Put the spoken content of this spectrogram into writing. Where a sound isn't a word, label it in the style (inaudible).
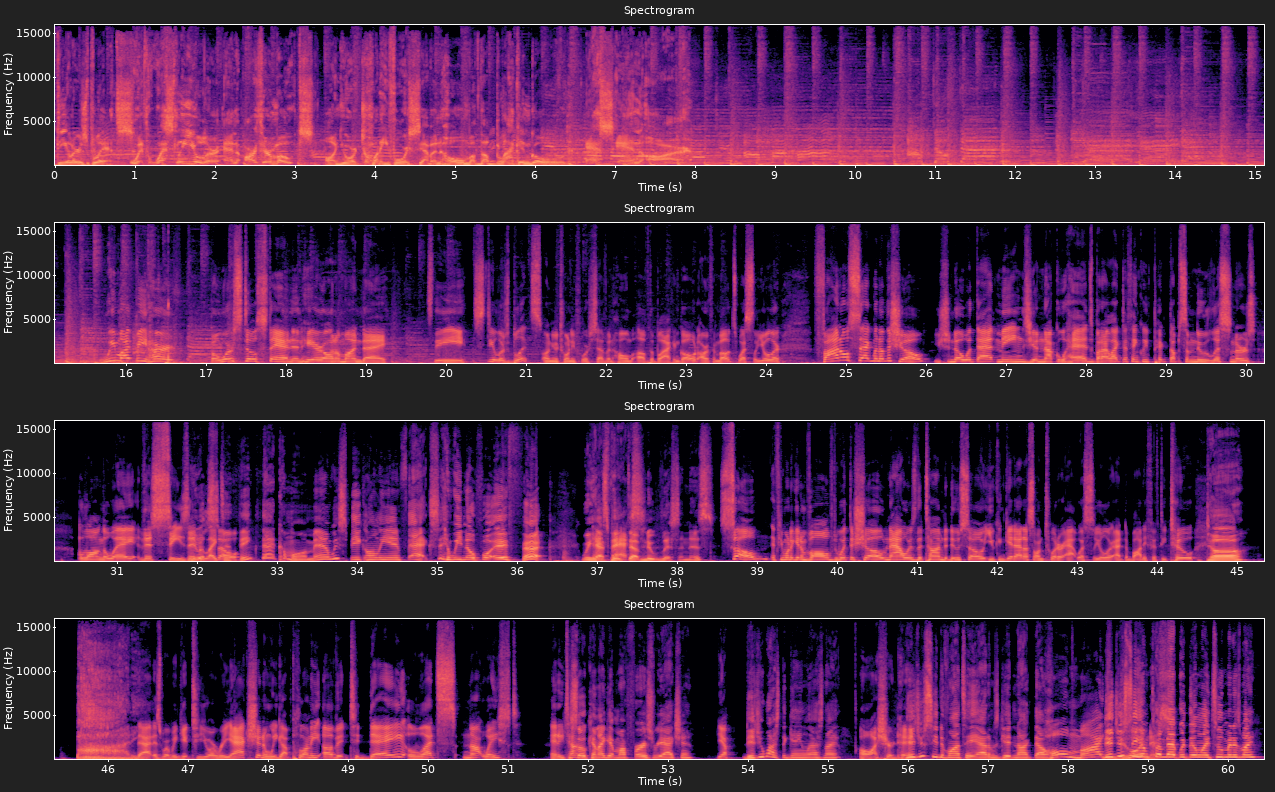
Steelers Blitz with Wesley Euler and Arthur Moats on your 24 7 home of the black and gold. SNR. We might be hurt, but we're still standing here on a Monday. It's the Steelers Blitz on your 24 7 home of the black and gold. Arthur Moats, Wesley Euler. Final segment of the show. You should know what that means, you knuckleheads, but I like to think we've picked up some new listeners along the way this season. You would like so, to think that? Come on, man. We speak only in facts, (laughs) and we know for a fact we have picked facts. up new listeners. So, if you want to get involved with the show, now is the time to do so. You can get at us on Twitter at Wesley Euler at the Body 52. Duh. Body. That is where we get to your reaction, and we got plenty of it today. Let's not waste any time. So, can I get my first reaction? Yeah. Did you watch the game last night? Oh, I sure did. Did you see Davante Adams get knocked out? Oh my! Did you see him come back within like two minutes, man?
